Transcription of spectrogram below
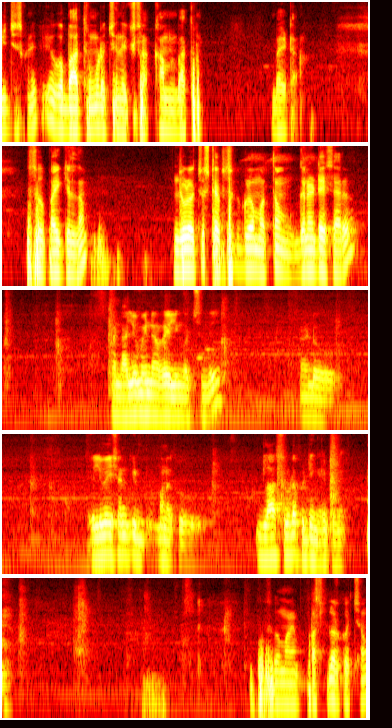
యూజ్ చేసుకోవడానికి ఒక బాత్రూమ్ కూడా వచ్చింది ఎక్స్ట్రా కామన్ బాత్రూమ్ బయట. సో పైకి వెళ్దాం చూడవచ్చు స్టెప్స్కి కూడా మొత్తం గనెట్ వేశారు అండ్ అల్యూమినియం రైలింగ్ వచ్చింది. అండ్ ఎలివేషన్కి మనకు గ్లాస్ కూడా ఫిట్టింగ్ అయిపోయింది సో మనం ఫస్ట్ ఫ్లోర్కి వచ్చాం.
